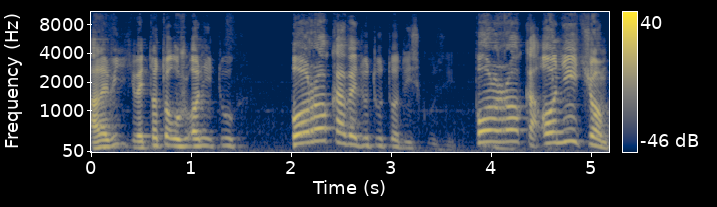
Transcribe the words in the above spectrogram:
ale vidíte, veď toto už oni tu Pol roka vedú túto diskuziu. Pol roka o ničom.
